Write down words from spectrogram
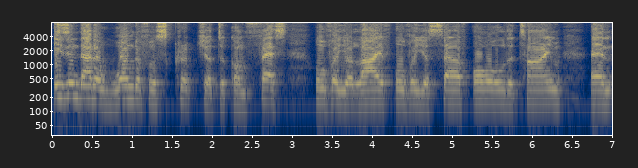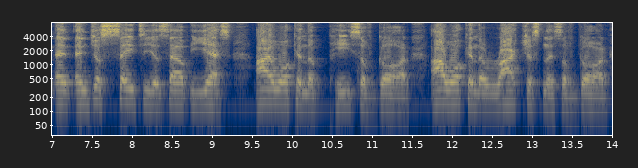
Isn't that a wonderful scripture to confess over your life, over yourself all the time? And, and, and just say to yourself, yes, I walk in the peace of God. I walk in the righteousness of God.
